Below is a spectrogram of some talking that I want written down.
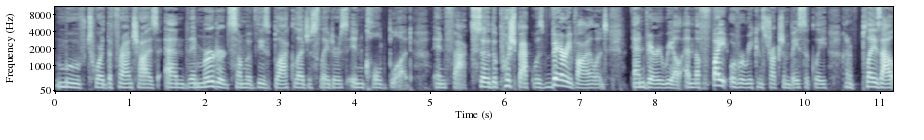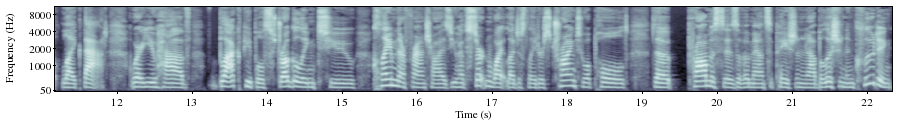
move toward the franchise. And they murdered some of these black legislators in cold blood, in fact. So the pushback was very violent and very real. And the fight over Reconstruction basically kind of plays out like that, where you have black people struggling to claim their franchise. You have certain white legislators trying to uphold the promises of emancipation and abolition, including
